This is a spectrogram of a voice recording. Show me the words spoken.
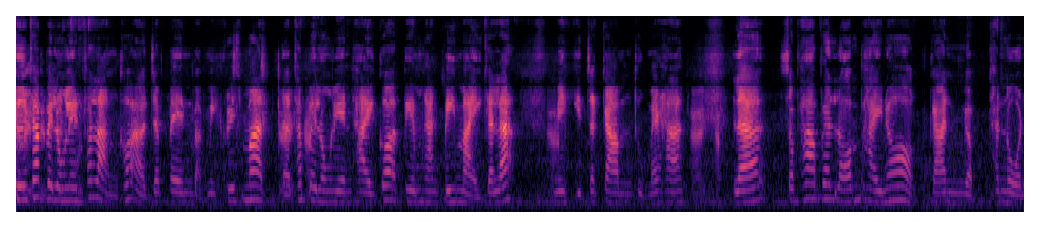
คือถ้าะเป็นโรงเรียนฝรั่งเขาอาจจะเป็นแบบมีคริสต์มาสแต่ถ้าเป็นโรงเรียนไทยก็เตรียมงานปีใหม่กันละ มีกิจกรรมถูกไหมคะใช่ครับและสภาพแวดล้อมภายนอกการแบบถนน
